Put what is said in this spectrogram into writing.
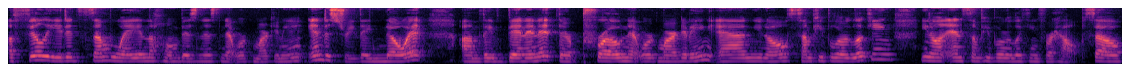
affiliated some way in the home business network marketing industry. They know it, um, they've been in it, they're pro network marketing. And, you know, some people are looking, you know, and some people are looking for help. So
